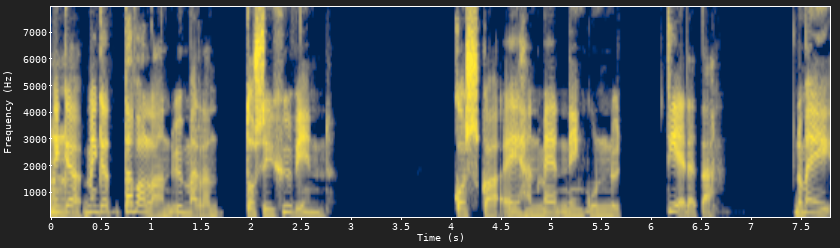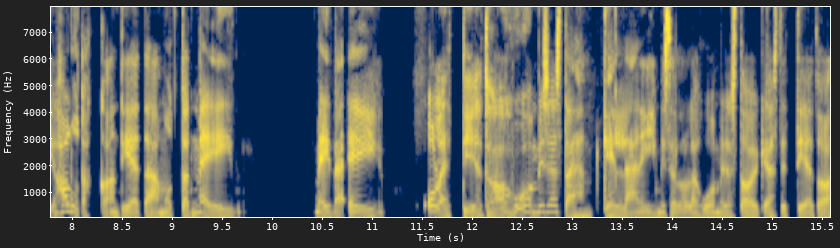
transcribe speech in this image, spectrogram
minkä, mm. minkä tavallaan ymmärrän tosi hyvin, koska eihän me niin kuin nyt tiedetä. No me ei halutakaan tietää, mutta me ei, meillä ei ole tietoa huomisesta. Eihän kellään ihmisellä ole huomisesta oikeasti tietoa.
